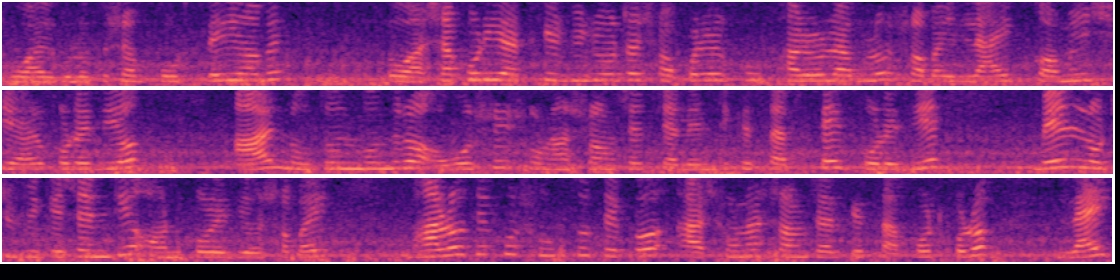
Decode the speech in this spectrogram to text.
ধোয়া, এগুলো তো সব করতেই হবে। তো আশা করি আজকের ভিডিওটা সকলের খুব ভালো লাগল। সবাই লাইক কমেন্ট শেয়ার করে দিও। আর নতুন বন্ধুরা অবশ্যই সোনার সংসার চ্যানেলটিকে সাবস্ক্রাইব করে দিয়ে বেল নোটিফিকেশানটি অন করে দিও। সবাই ভালো থেকো, সুস্থ থেকো আর সোনার সংসারকে সাপোর্ট করো। লাইক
